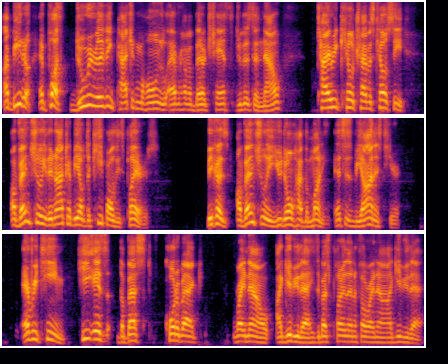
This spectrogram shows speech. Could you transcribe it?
I beat him. And plus, do we really think Patrick Mahomes will ever have a better chance to do this than now? Tyreek Hill, Travis Kelce, eventually they're not going to be able to keep all these players because eventually you don't have the money. Let's just be honest here. Every team, he is the best quarterback right now. I give you that. He's the best player in the NFL right now. I give you that.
